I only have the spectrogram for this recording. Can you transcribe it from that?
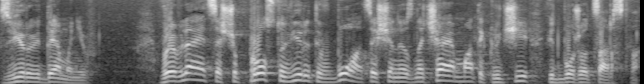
з вірою демонів. Виявляється, що просто вірити в Бога це ще не означає мати ключі від Божого царства.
